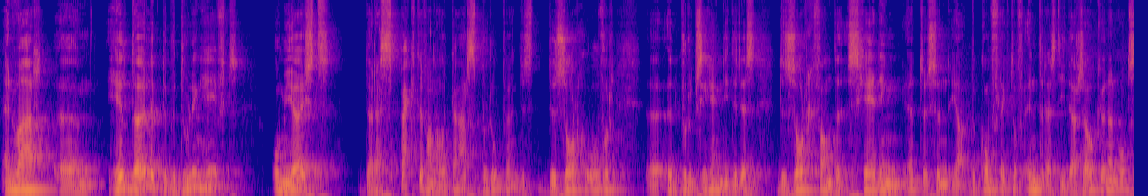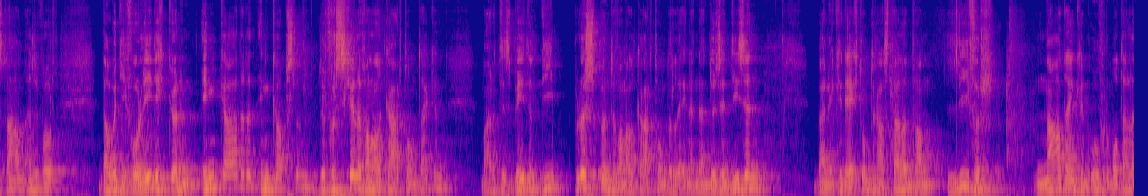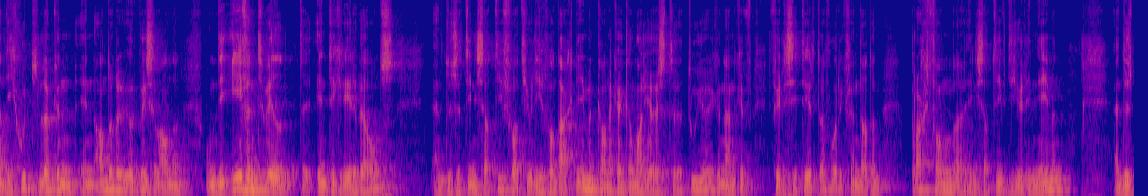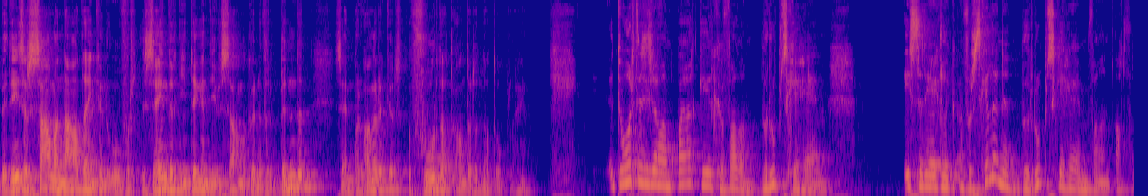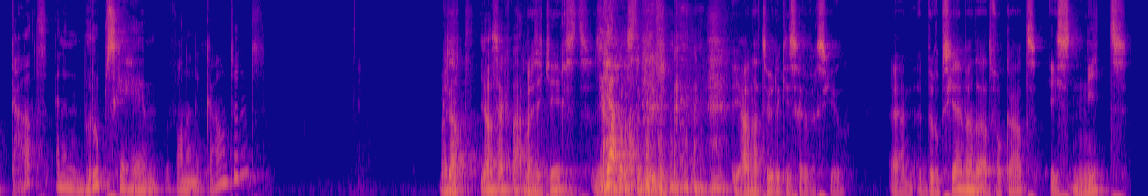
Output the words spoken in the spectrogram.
en waar um, heel duidelijk de bedoeling heeft om juist de respecten van elkaars beroep, hè, dus de zorg over uh, het beroepsgeheim die er is, de zorg van de scheiding hè, tussen ja, de conflict of interest die daar zou kunnen ontstaan enzovoort, dat we die volledig kunnen inkaderen, inkapselen, de verschillen van elkaar te ontdekken, maar het is beter die pluspunten van elkaar te onderlijnen. En dus in die zin ben ik geneigd om te gaan stellen van liever nadenken over modellen die goed lukken in andere Europese landen, om die eventueel te integreren bij ons, en dus het initiatief wat jullie hier vandaag nemen, kan ik enkel maar juist uh, toejuichen en gefeliciteerd daarvoor. Ik vind dat een pracht van uh, initiatief die jullie nemen. En dus bij deze samen nadenken over, zijn er die dingen die we samen kunnen verbinden, zijn belangrijker voordat anderen dat opleggen. Het woord is al een paar keer gevallen, beroepsgeheim. Is er eigenlijk een verschil in het beroepsgeheim van een advocaat en een beroepsgeheim van een accountant? Mag ja, ik, ja, zeg maar. Mag ik eerst? Ja, ja. alstublieft. ja, natuurlijk is er een verschil. Um, het beroepsgeheim van de advocaat is niet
